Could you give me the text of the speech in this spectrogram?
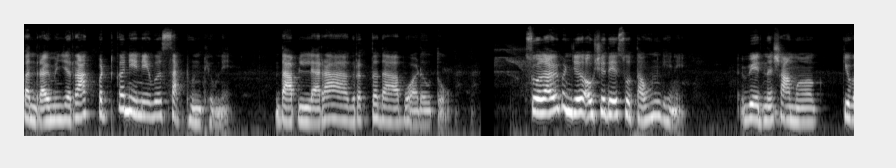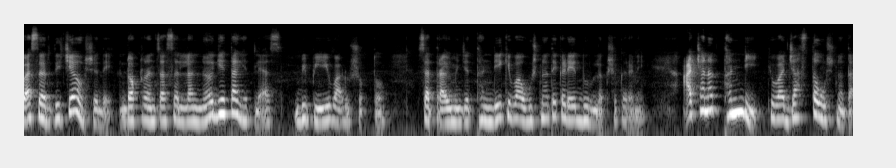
पंधरावी म्हणजे राग पटकन येणे व साठवून ठेवणे. दाबलेला राग रक्तदाब वाढवतो. सोळावी म्हणजे औषधे स्वतःहून घेणे. वेदनशामक किंवा सर्दीची औषधे. डॉक्टरांचा सल्ला न घेता घेतल्यास बी पी वाढू शकतो. सतरावी म्हणजे थंडी किंवा उष्णतेकडे दुर्लक्ष करणे. अचानक थंडी किंवा जास्त उष्णता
